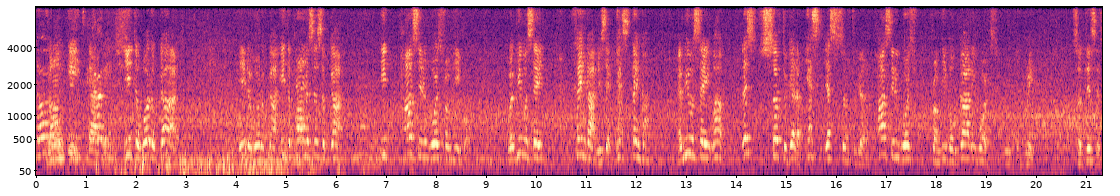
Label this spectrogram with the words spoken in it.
Don't, Don't eat eat garbage. garbage. Eat the word of God. Eat the word of God. Eat the promises of God. Eat positive words from people. When people say, thank God, you say, yes, thank God. And people say, well, let's serve together. Yes, yes, serve together. Positive words from people, godly words, we agree. So this is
